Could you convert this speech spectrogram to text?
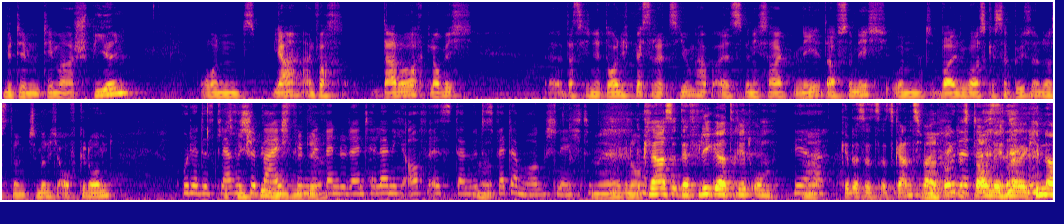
mit dem Thema Spielen. Und ja, einfach dadurch, glaube ich, dass ich eine deutlich bessere Erziehung habe, als wenn ich sage, nee, darfst du nicht und weil du warst gestern böse und hast dein Zimmer nicht aufgeräumt. Oder das klassische Beispiel mit, mit, wenn du deinen Teller nicht auf isst, dann wird ja. das Wetter morgen schlecht. Ja, genau. Klar, der Flieger dreht um. Ja. Okay, das ist jetzt ganz weit weg, das glauben nicht meine Kinder.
